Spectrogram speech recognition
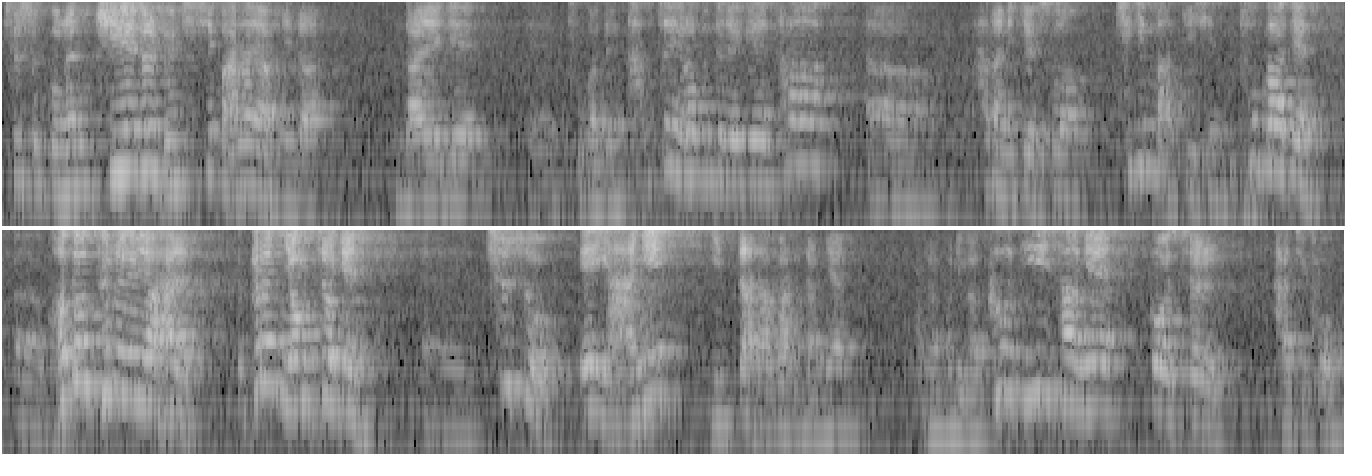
추수꾼은 기회를 놓치지 말아야 합니다. 나에게 부과된 각자 여러분들에게 다 아, 하나님께서 책임 맡기신 부과된 어, 거둬들여야 할 그런 영적인 에, 추수의 양이 있다라고 한다면 그럼 우리가 그 이상의 것을 가지고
